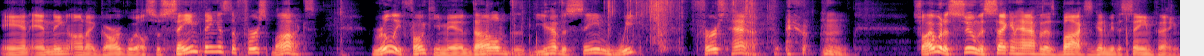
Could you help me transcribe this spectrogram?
and ending on a Gargoyle. So same thing as the first box. Really funky, man. Donald, you have the same weak first half. so I would assume the second half of this box is going to be the same thing.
